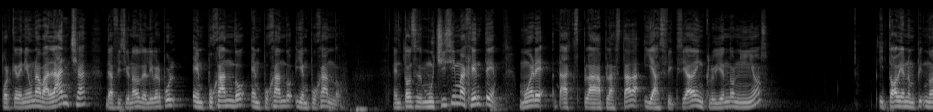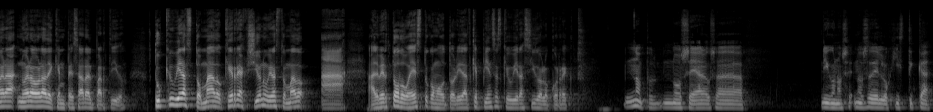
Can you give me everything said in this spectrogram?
porque venía una avalancha de aficionados de Liverpool empujando, empujando y empujando. Entonces, muchísima gente muere aplastada y asfixiada, incluyendo niños. y todavía no, no era, no era hora de que empezara el partido. ¿Tú qué hubieras tomado? ¿Qué reacción hubieras tomado a- al ver todo esto como autoridad? ¿Qué piensas que hubiera sido lo correcto? No, pues no sé, o sea, digo, no sé, no sé de logística,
